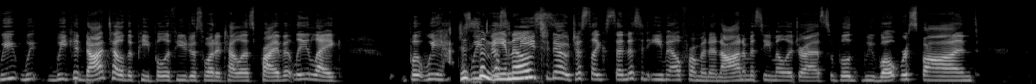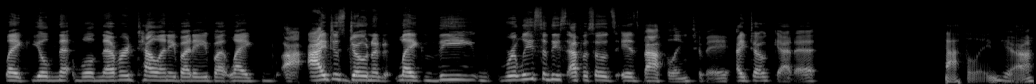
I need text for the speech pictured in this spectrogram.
We we we could not tell the people if you just want to tell us privately. Like, but we ha- Just we some just need to know. Just like send us an email from an anonymous email address. We'll we won't respond. Like you'll ne- we'll never tell anybody. But like I, I just don't under- like the release of these episodes is baffling to me. I don't get it. baffling. Yeah.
